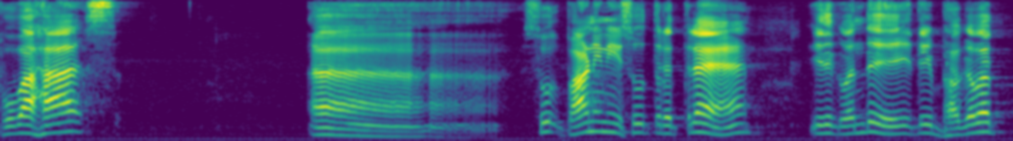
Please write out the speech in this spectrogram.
புவஹா சூ பாணினி சூத்திரத்தில் இதுக்கு வந்து இது பகவத்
